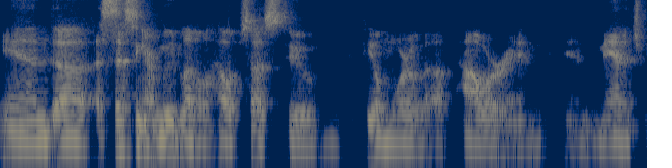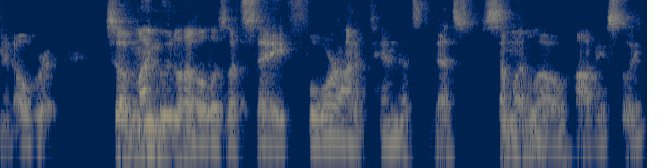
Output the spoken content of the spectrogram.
And uh, assessing our mood level helps us to feel more of a power and, and management over it. So if my mood level is, let's say, four out of 10, that's, that's somewhat low, obviously.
